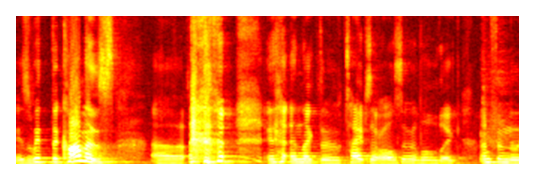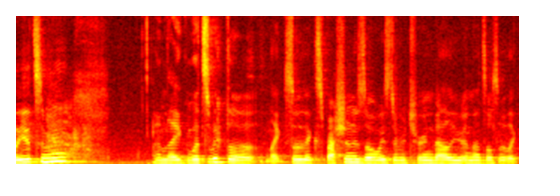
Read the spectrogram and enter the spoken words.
is with the commas? Uh, and like the types are also a little like unfamiliar to me. I'm like, what's with the like? So the expression is always the return value, and that's also like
